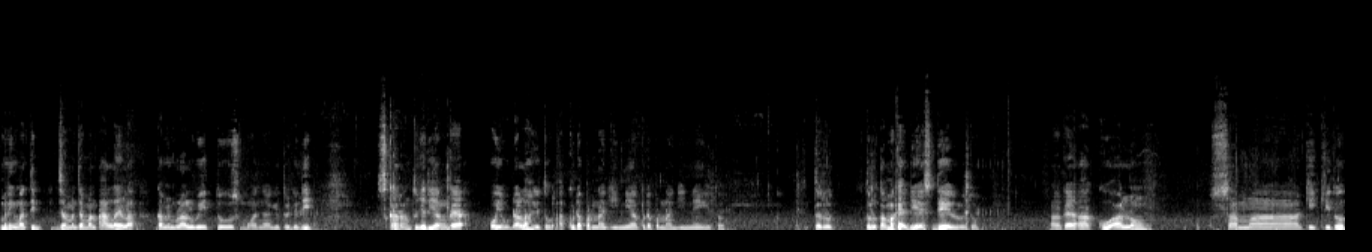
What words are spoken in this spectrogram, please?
menikmati zaman-zaman alay lah kami melalui itu semuanya gitu. Jadi sekarang tuh jadi yang kayak oh ya udahlah gitu. Aku udah pernah gini aku udah pernah gini gitu. Ter- terutama kayak di SD dulu tuh. Ah, kayak aku Along sama Kiki tuh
